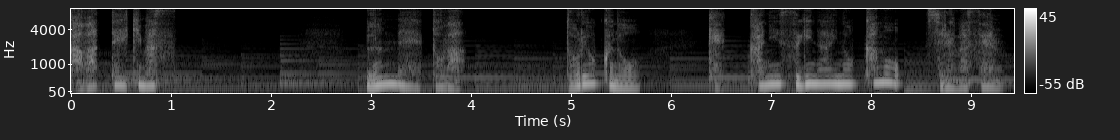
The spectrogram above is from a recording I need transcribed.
変わっていきます。運命とは努力の結果に過ぎないのかもしれません。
